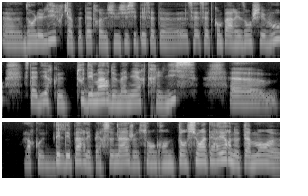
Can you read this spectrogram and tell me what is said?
dans le livre qui a peut-être suscité cette, comparaison chez vous, c'est-à-dire que tout démarre de manière très lisse. alors que dès le départ, les personnages sont en grande tension intérieure, notamment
